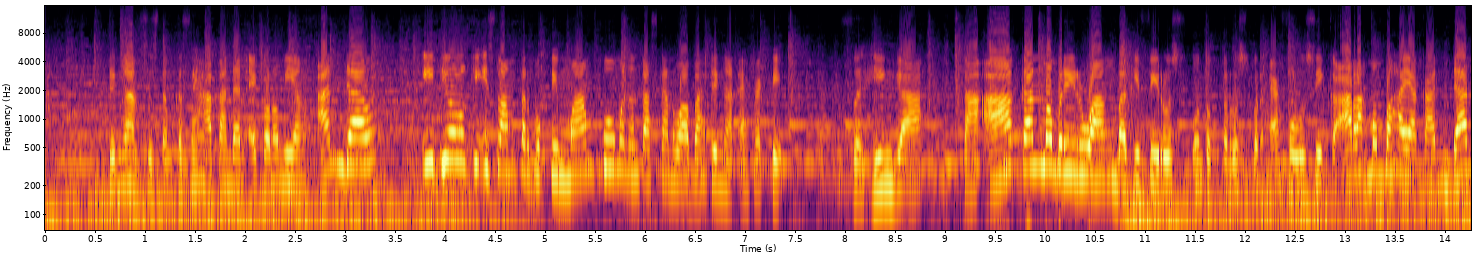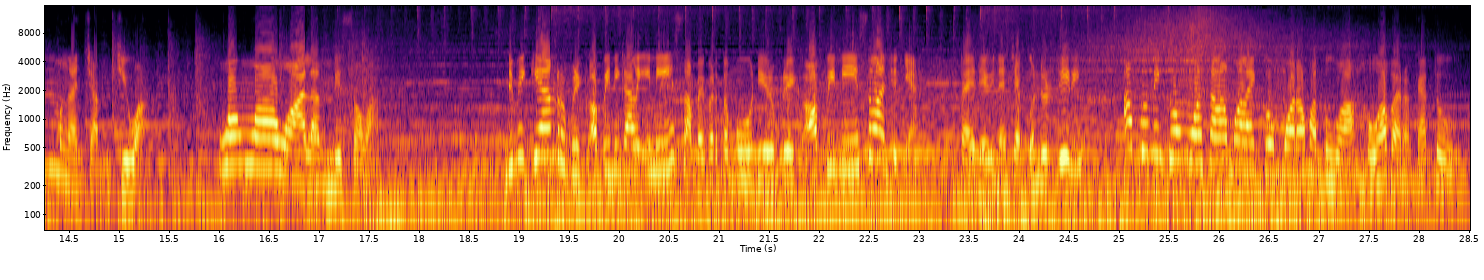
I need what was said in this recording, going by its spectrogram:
Dengan sistem kesehatan dan ekonomi yang andal, ideologi Islam terbukti mampu menuntaskan wabah dengan efektif, sehingga tak akan memberi ruang bagi virus untuk terus berevolusi ke arah membahayakan dan mengancam jiwa. Wallahu alam bisawab. Demikian rubrik opini kali ini. Sampai bertemu di rubrik opini selanjutnya. Saya Dewi Najak undur diri. Assalamualaikum warahmatullahi wabarakatuh.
